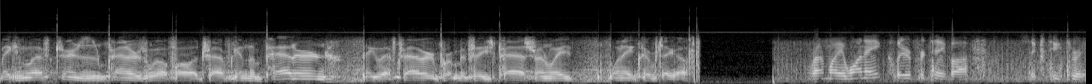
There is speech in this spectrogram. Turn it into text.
making left turns and patterns well followed traffic in the pattern. Make left traffic, report midfield each pass, runway 18 clear for takeoff. Runway 18 clear for takeoff. 623.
